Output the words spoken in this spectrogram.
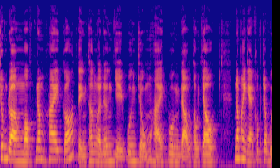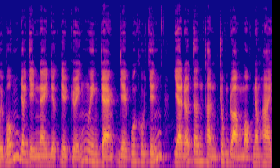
Trung đoàn 152 có tiền thân là đơn vị quân chủng Hải quân đảo Thổ Châu. Năm 2014, đơn vị này được điều chuyển nguyên trạng về quân khu 9 và đổi tên thành Trung đoàn 152.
